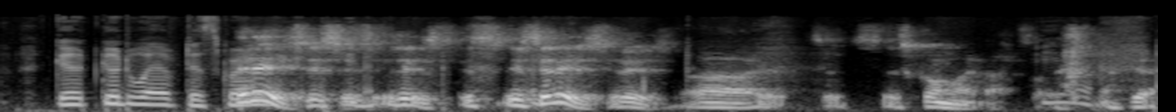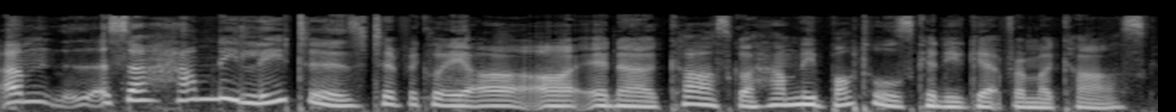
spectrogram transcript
good good way of describing. It is. It's, it's, it is. It's, it's, it is. It is. Uh, it's, it's, it's gone like that. So. Yeah. yeah. Um. So, how many liters typically are, are in a cask, or how many bottles can you get from a cask?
